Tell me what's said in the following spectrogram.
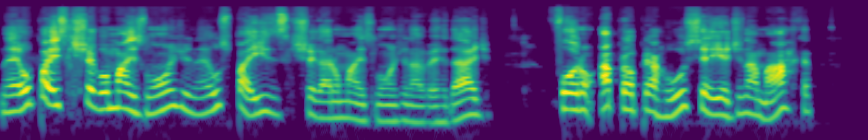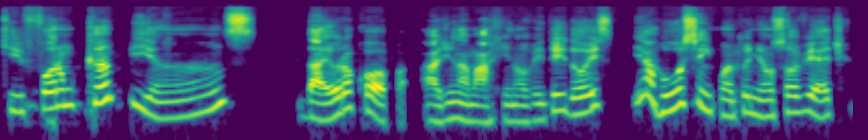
né, o país que chegou mais longe, né, os países que chegaram mais longe, na verdade, foram a própria Rússia e a Dinamarca, que foram campeãs da Eurocopa. A Dinamarca em 92 e a Rússia, enquanto União Soviética,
